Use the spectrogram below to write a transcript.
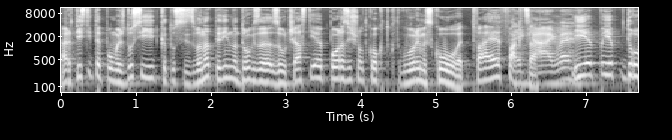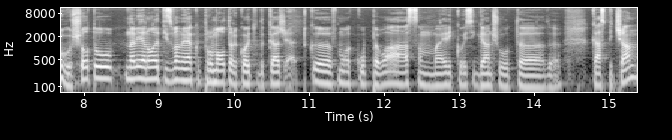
артистите помежду си, като се звънат един на друг за, за участие, е по-различно, отколкото като говорим с клубове. Това е факт. Е, са. как, бе? и, е, и е друго, защото нали, едно е ти звъне някой промоутър, който да каже, «Е, тук в моя клуб ела, аз съм еди кой си ганчо от а, да, Каспичан.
